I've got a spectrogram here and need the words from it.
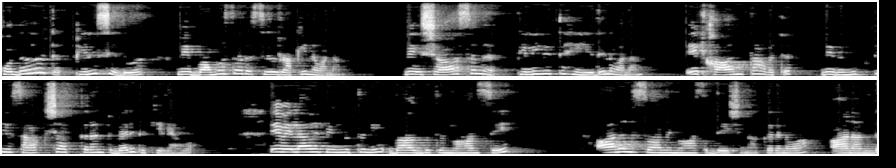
හොඳට පිරිසිදුව මේ බඹසර සිල් රකින්නවනම් මේ ශාසන පිළිවෙතෙහි යෙදෙනවනම් ඒ කාන්තාවට මේ විමුක්තිය සාක්ෂාත් කරන්නට බැරිද කියලා ඇහුවා. ඒ වෙලාවේ පින්වතුනි භාග්‍යතුන් වහන්සේ ආනන්ද ස්වාමීන් වහන්සේ දේශනා කරනවා ආනන්ද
